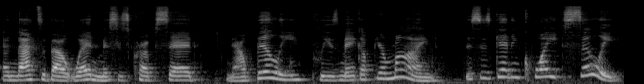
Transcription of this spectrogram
And that's about when Mrs. Krupp said, Now, Billy, please make up your mind. This is getting quite silly.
